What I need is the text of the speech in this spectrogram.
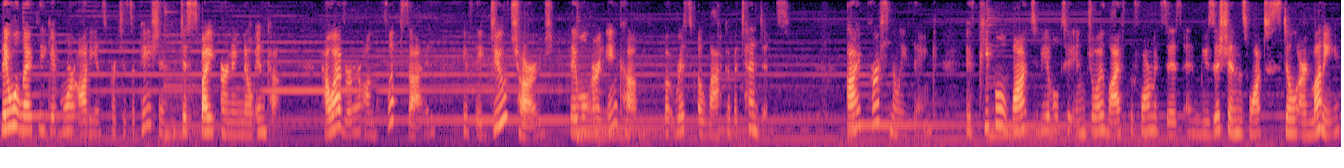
they will likely get more audience participation despite earning no income. However, on the flip side, if they do charge, they will earn income but risk a lack of attendance. I personally think if people want to be able to enjoy live performances and musicians want to still earn money,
